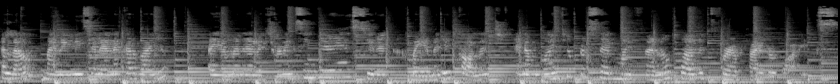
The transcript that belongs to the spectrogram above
Hello, my name is Elena Carvallo. I am an electronics engineering student at Miami-Dade College and I'm going to present my final project for applied robotics.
